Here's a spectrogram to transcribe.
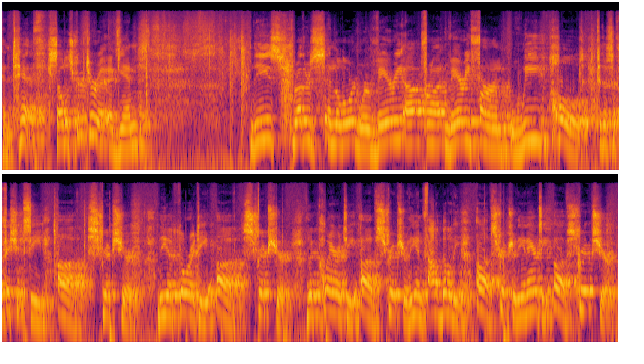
And tenth, sola scriptura again. These brothers in the Lord were very upfront, very firm. We hold to the sufficiency of Scripture, the authority of Scripture, the clarity of Scripture, the infallibility of Scripture, the inerrancy of Scripture,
